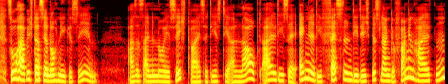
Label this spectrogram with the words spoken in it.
so habe ich das ja noch nie gesehen. Also es ist eine neue Sichtweise, die es dir erlaubt, all diese Enge, die Fesseln, die dich bislang gefangen halten,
